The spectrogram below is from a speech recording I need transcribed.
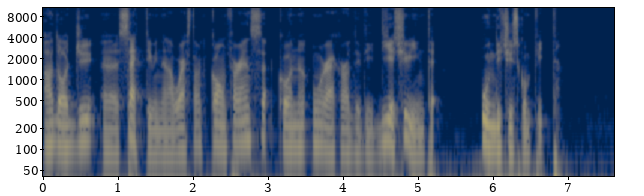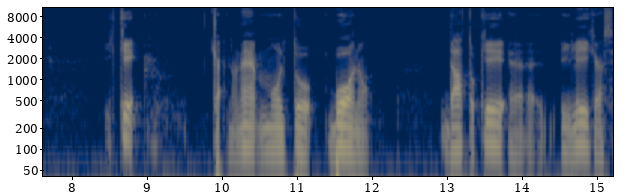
ad oggi eh, settimi nella Western Conference con un record di 10 vinte, 11 sconfitte. Il che cioè, non è molto buono, dato che eh, i Lakers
